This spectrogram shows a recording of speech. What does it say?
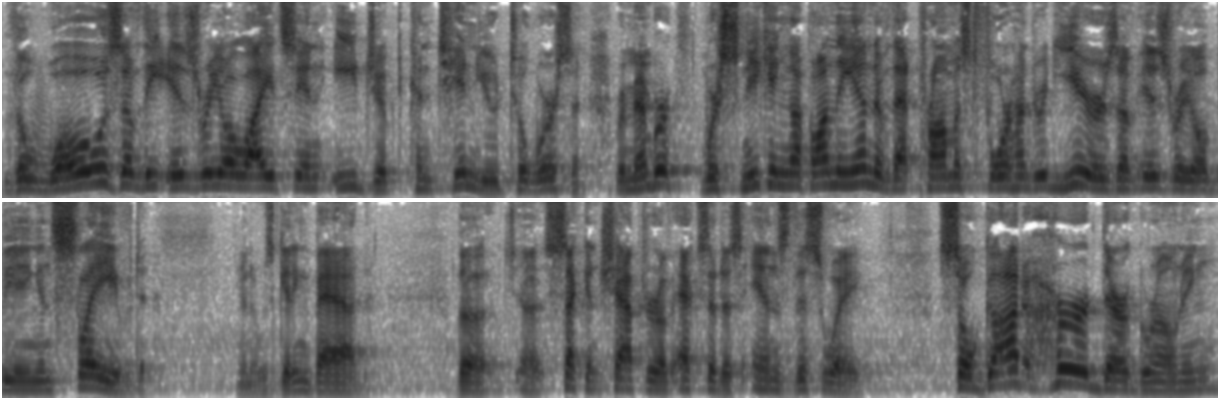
the woes of the Israelites in Egypt continued to worsen. Remember, we're sneaking up on the end of that promised 400 years of Israel being enslaved, and it was getting bad. The uh, second chapter of Exodus ends this way So God heard their groaning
